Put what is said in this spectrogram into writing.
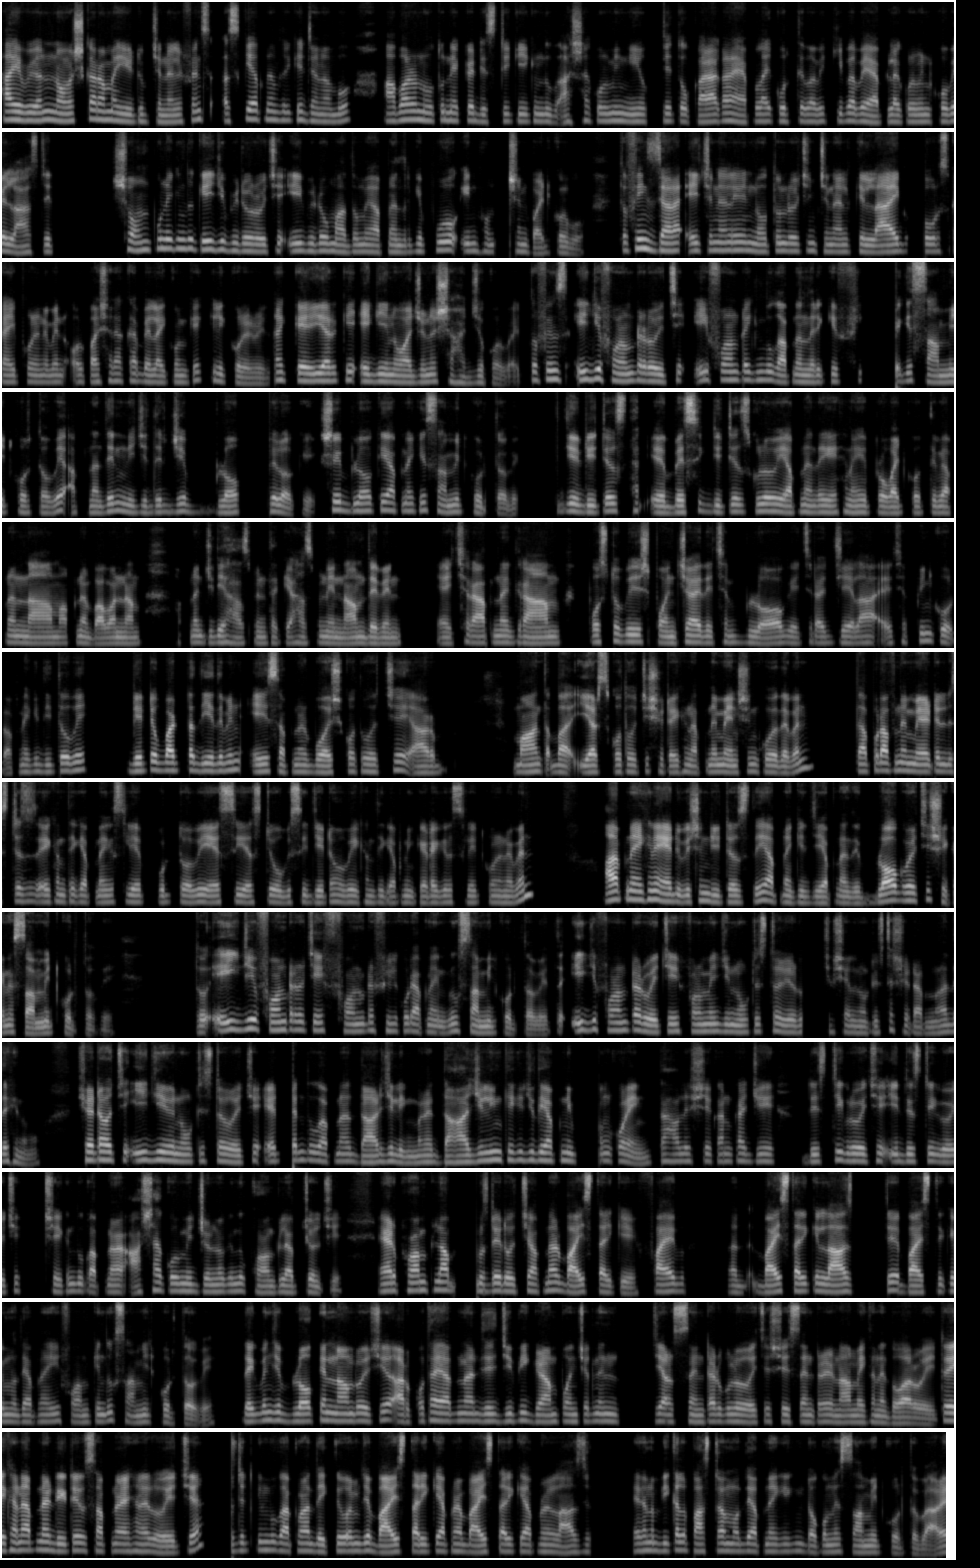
Hi everyone নমস্কার আমার YouTube চ্যানেলে ফ্রেন্ডস আজকে আপনাদেরকে জানাব, আবারও নতুন একটা ডিস্ট্রিক্টে কিন্তু আশাকর্মী নিয়োগ যে তো কারা কারা অ্যাপ্লাই করতে পারবে, কীভাবে অ্যাপ্লাই করবেন, কবে লাস্ট ডেট সম্পূর্ণ কিন্তু এই যে ভিডিও রয়েছে, এই ভিডিওর মাধ্যমে আপনাদেরকে পুরো ইনফরমেশন প্রোভাইড করব। তো ফ্রেন্ডস যারা এই চ্যানেলে নতুন রয়েছেন চ্যানেলকে লাইক ও সাবস্ক্রাইব করে নেবেন, ওর পাশে রাখা বেল আইকনকে ক্লিক করে নেবেন। তাই ক্যারিয়ারকে এগিয়ে নেওয়ার জন্য সাহায্য করবে। তো ফ্রেন্ডস এই যে ফর্মটা রয়েছে, এই ফর্মটা কিন্তু আপনাদেরকে থেকে সাবমিট করতে হবে আপনাদের নিজেদের যে ব্লক ব্লকে সেই ব্লকে আপনাকে সাবমিট করতে হবে। যে ডিটেলস থাকে বেসিক ডিটেলসগুলো আপনাদের এখানে প্রোভাইড করতে হবে। আপনার নাম, আপনার বাবার নাম, আপনার যদি হাজব্যান্ড থাকে হাজব্যান্ডের নাম দেবেন। এছাড়া আপনার গ্রাম পোস্ট অফিস পঞ্চায়েত, এছাড়া ব্লক এছাড়া জেলা, এছাড়া পিনকোড আপনাকে দিতে হবে। ডেট অফ বার্থটা দিয়ে দেবেন এস আপনার বয়স কত হচ্ছে, আর মান্থ বা ইয়ার্স কত হচ্ছে সেটা এখানে আপনি মেনশন করে দেবেন। তারপর আপনার ম্যারিটাল স্ট্যাটাস এখান থেকে আপনাকে সিলেক্ট করতে হবে এসসি এসটি ওবিসি যেটা হবে এখান থেকে আপনি ক্যাটাগরি সিলেক্ট করে নেবেন। আর আপনার এখানে এডুকেশন ডিটেলস দিয়ে আপনাকে যে আপনাদের ব্লগ রয়েছে সেখানে সাবমিট করতে হবে। তো এই যে ফর্মটা রয়েছে, এই ফর্মটা ফিল করে আপনাকে কিন্তু সাবমিট করতে হবে। তো এই যে ফর্মটা রয়েছে, এই ফর্মে যে নোটিশটা স্পেশাল নোটিশটা সেটা আপনারা দেখে নেব। সেটা হচ্ছে এই যে নোটিশটা রয়েছে এটা কিন্তু আপনার দার্জিলিং মানে দার্জিলিং থেকে যদি আপনি করেন, তাহলে সেখানকার যে ডিস্ট্রিক্ট রয়েছে, এই ডিস্ট্রিক্ট রয়েছে সে কিন্তু আপনার আশা কর্মীর জন্য কিন্তু ফর্ম ফিল আপ চলছে। এর ফর্ম ফিল আপ ডেট হচ্ছে আপনার বাইশ তারিখে। ফাইভ বাইশ তারিখে লাস্ট ডে বাইশ তারিখের মধ্যে আপনার এই ফর্ম কিন্তু সাবমিট করতে হবে। দেখবেন যে ব্লকের নাম রয়েছে আর কোথায় আপনার যে জিপি গ্রাম পঞ্চায়েতের যে সেন্টারগুলো রয়েছে, সেই সেন্টারের নাম এখানে দেওয়া রয়েছে তো এখানে আপনার ডিটেলস আপনার এখানে রয়েছে। কিন্তু আপনারা দেখতে পাবেন যে বাইশ তারিখে আপনার বাইশ তারিখে আপনার লাস্ট এখানে বিকাল পাঁচটার মধ্যে আপনাকে ডকুমেন্টস সাবমিট করতে হবে। আর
